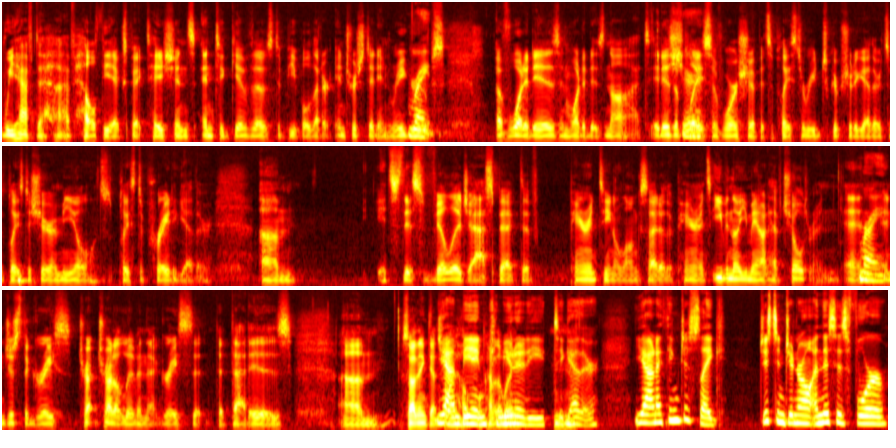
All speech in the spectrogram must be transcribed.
we have to have healthy expectations and to give those to people that are interested in regroups Right. Of what it is and what it is not. It is Sure. a place of worship. It's a place to read scripture together. It's a place to share a meal. It's a place to pray together. Um, it's this village aspect of parenting alongside other parents, even though you may not have children, and Right. and just the grace. Try, try to live in that grace that that, that is. Um, so I think that's yeah really and be in helpful, kind of the way- community together yeah and i think just like just in general and this is for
